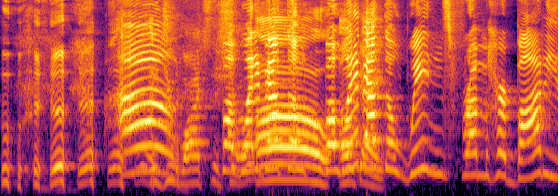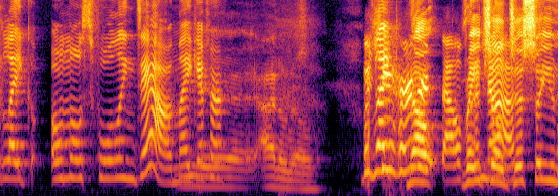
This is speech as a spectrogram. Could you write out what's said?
Oh, Did you oh, watch the But show? what about Oh, the but what okay. about the winds from her body like almost falling down? Like if her I don't know. But Like- she hurt No, herself. Rachel, enough, just so you twisted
